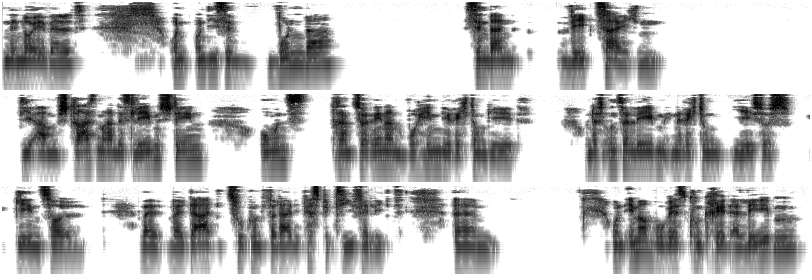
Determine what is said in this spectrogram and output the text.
eine neue Welt. Und, und diese Wunder sind dann Wegzeichen, die am Straßenrand des Lebens stehen, um uns daran zu erinnern, wohin die Richtung geht. Und dass unser Leben in Richtung Jesus gehen soll. Weil, weil da die Zukunft, weil da die Perspektive liegt. Ähm, und immer, wo wir es konkret erleben,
